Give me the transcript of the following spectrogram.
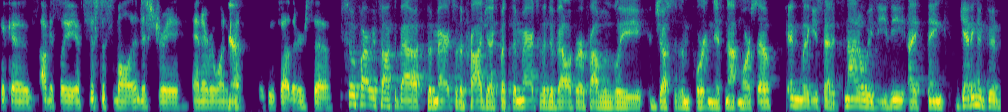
Because obviously it's just a small industry and everyone yeah with each other. So so far we've talked about the merits of the project, but the merits of the developer are probably just as important, if not more so. And like you said, it's not always easy. I think getting a good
